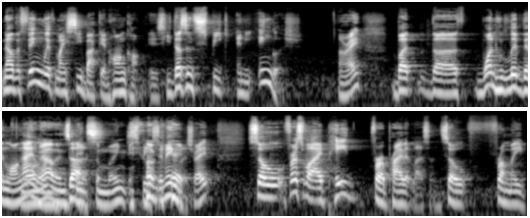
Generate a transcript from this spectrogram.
Now the thing with my Sibak in Hong Kong is he doesn't speak any English, all right? But the one who lived in Long, Island, Island does speaks some Eng- speaks some okay. English, right? So first of all, I paid for a private lesson. So from a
